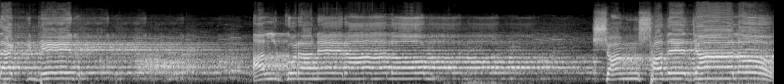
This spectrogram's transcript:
তাকবীর। আল কোরআনের আলম। সংসদে জালো।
